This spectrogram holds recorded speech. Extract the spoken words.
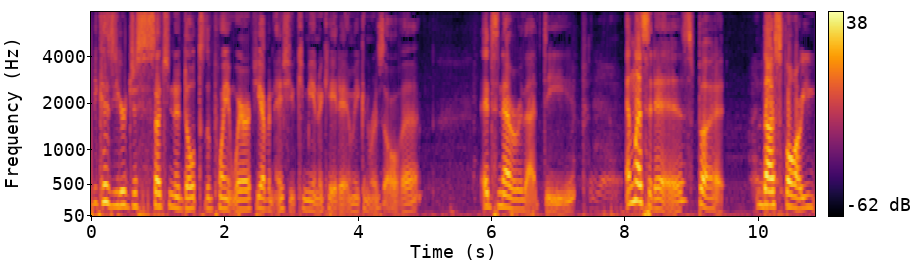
because you're just such an adult to the point where if you have an issue, communicate it and we can resolve it. It's never that deep, yeah. unless it is. But I mean, thus far, you,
